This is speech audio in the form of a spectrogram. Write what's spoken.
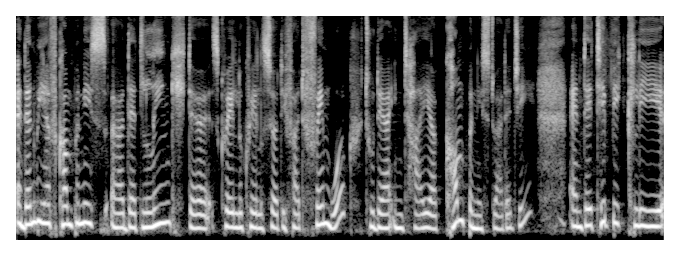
And then we have companies uh, that link the to Cradle certified framework to their entire company strategy. And they typically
